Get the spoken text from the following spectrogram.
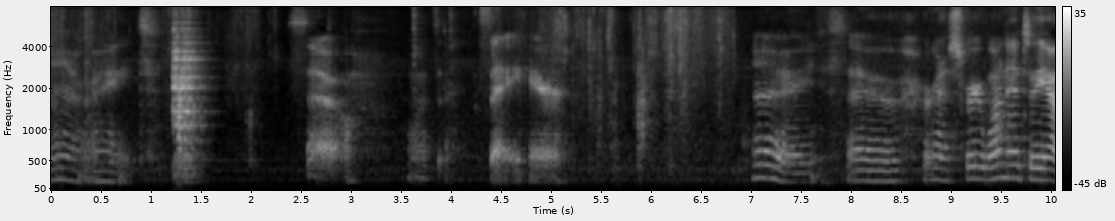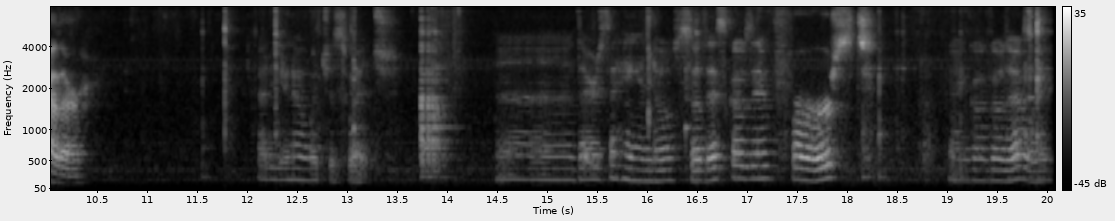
Alright. So, what's it say here? Alright, so we're going to screw one into the other. How do you know which is which? Uh, there's the handle. So this goes in first. I'm going to go that way.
